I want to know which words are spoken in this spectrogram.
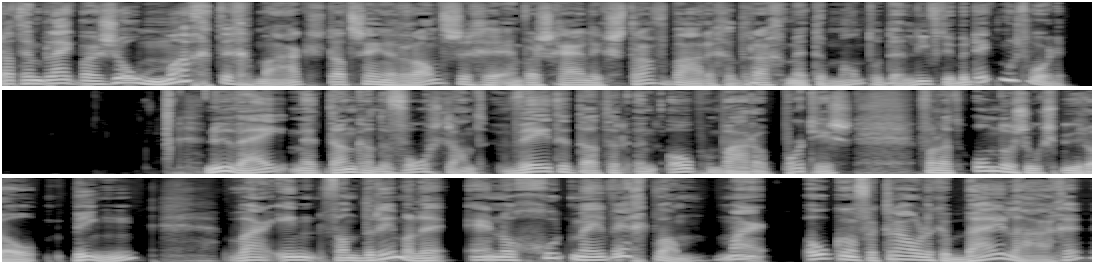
Dat hem blijkbaar zo machtig maakt dat zijn ranzige en waarschijnlijk strafbare gedrag met de mantel der liefde bedekt moest worden. Nu wij, met dank aan de Volkskrant, weten dat er een openbaar rapport is van het onderzoeksbureau Bing, waarin Van Drimmelen er nog goed mee wegkwam, maar ook een vertrouwelijke bijlage,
